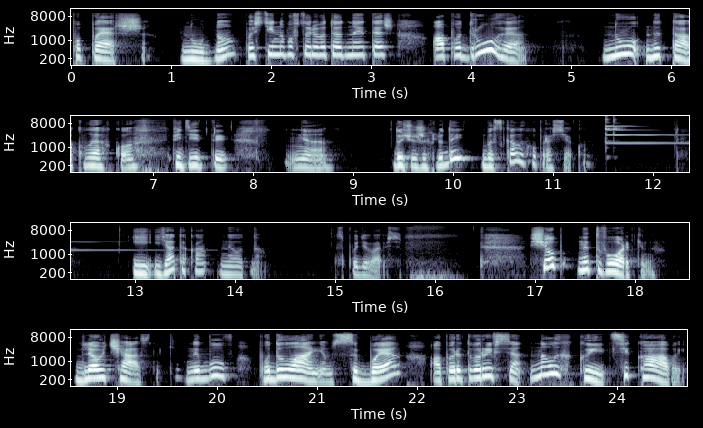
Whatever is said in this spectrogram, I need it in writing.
по-перше, нудно постійно повторювати одне і те ж. А по-друге, ну, не так легко підійти е, до чужих людей без келиху просеку. І я така не одна. Сподіваюся. Щоб нетворкінг для учасників не був подоланням себе, а перетворився на легкий, цікавий,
